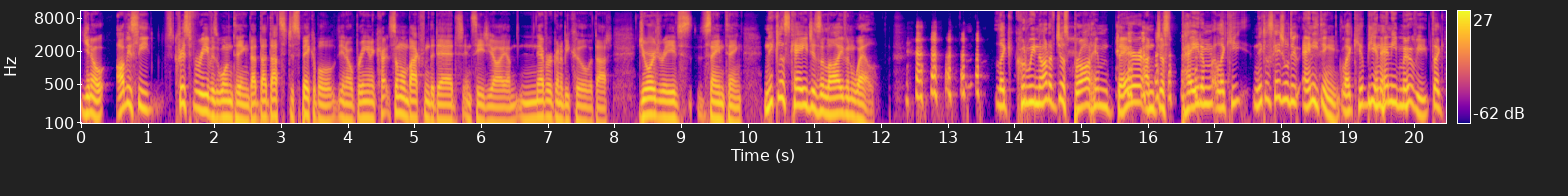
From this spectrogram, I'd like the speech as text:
You know, obviously Christopher Reeve is one thing that that that's despicable. You know, bringing a, someone back from the dead in CGI. I'm never going to be cool with that. George Reeves, same thing. Nicolas Cage is alive and well. like, could we not have just brought him there and just paid him? Like, he Nicolas Cage will do anything. Like, he'll be in any movie. Like,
